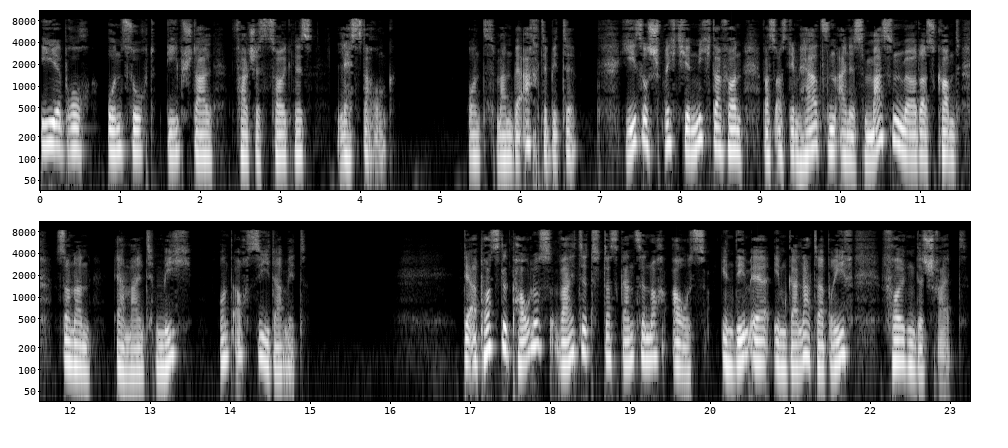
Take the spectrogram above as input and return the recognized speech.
Ehebruch, Unzucht, Diebstahl, falsches Zeugnis, Lästerung. Und man beachte bitte, Jesus spricht hier nicht davon, was aus dem Herzen eines Massenmörders kommt, sondern er meint mich und auch Sie damit. Der Apostel Paulus weitet das Ganze noch aus, indem er im Galaterbrief Folgendes schreibt.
